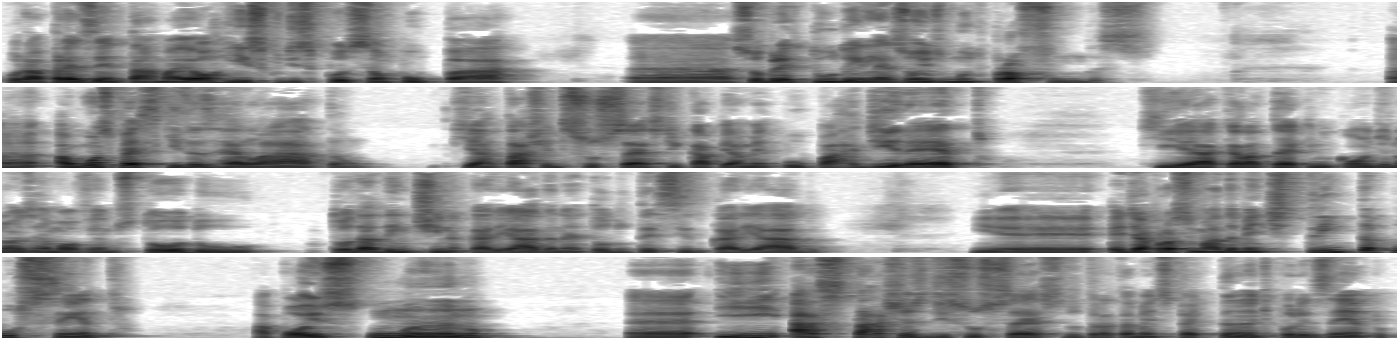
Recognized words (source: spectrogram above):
por apresentar maior risco de exposição pulpar, uh, sobretudo em lesões muito profundas. Uh, algumas pesquisas relatam que a taxa de sucesso de capeamento pulpar direto, que é aquela técnica onde nós removemos todo, toda a dentina cariada, né, todo o tecido cariado, é, é de aproximadamente 30% após um ano, é, e as taxas de sucesso do tratamento expectante, por exemplo,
